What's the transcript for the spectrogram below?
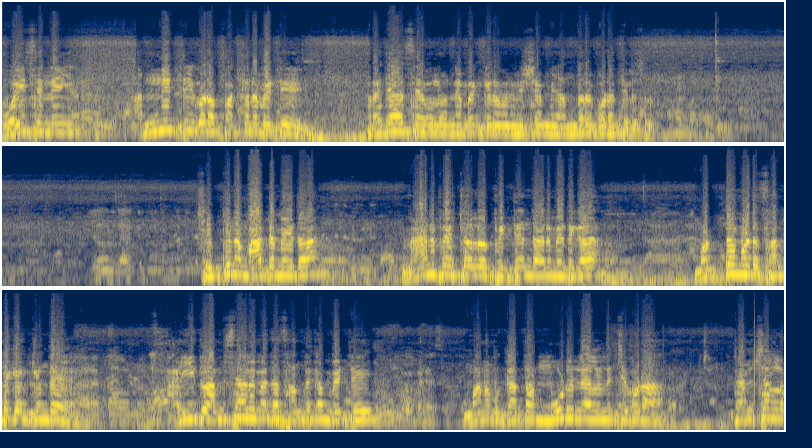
వయసుని అన్నిటినీ కూడా పక్కన పెట్టి ప్రజాసేవలో నిమగ్నమైన విషయం మీ అందరూ కూడా తెలుసు. చెప్పిన మాట మీద మేనిఫెస్టోలో పెట్టిన దాని మీదుగా మొట్టమొదటి సంతకం కిందే ఐదు అంశాల మీద సంతకం పెట్టి మనం గత మూడు నెలల నుంచి కూడా పెన్షన్లు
